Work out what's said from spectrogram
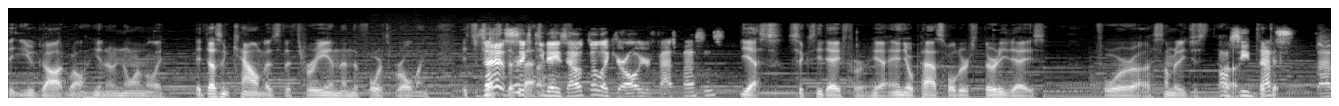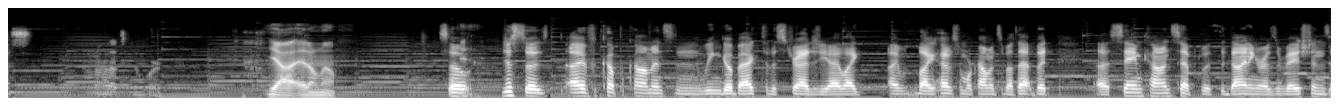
that you got. Well, you know, normally it doesn't count as the three and then the fourth rolling. It's Is just that 60 fast days out though? Like your all your fast passes? Yes, sixty day for yeah annual pass holders, thirty days for uh, somebody just. Oh, uh, see, took it. that's that's. I don't know how that's gonna work. yeah. I don't know. So Yeah. Just I have a couple comments, and we can go back to the strategy. I like I like have some more comments about that, but uh, same concept with the dining reservations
